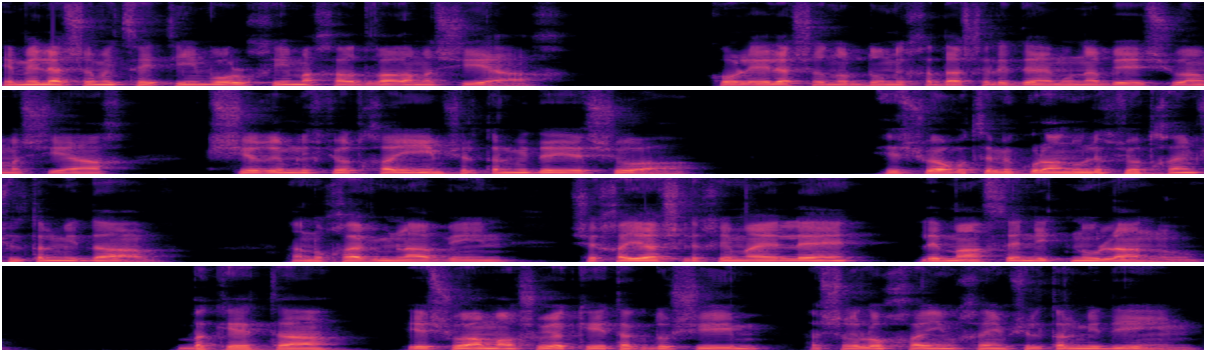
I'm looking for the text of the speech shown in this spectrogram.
הם אלה אשר מצייתים והולכים אחר דבר המשיח. כל אלה אשר נולדו מחדש על ידי האמונה בישוע המשיח כשירים לחיות חיים של תלמידי ישוע. ישוע רוצה מכולנו לחיות חיים של תלמידיו. אנו חייבים להבין שחיי השליחים האלה למעשה ניתנו לנו. בקטע, ישוע אמר שהוא יקיא את הקדושים אשר לא חיים חיים של תלמידים,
